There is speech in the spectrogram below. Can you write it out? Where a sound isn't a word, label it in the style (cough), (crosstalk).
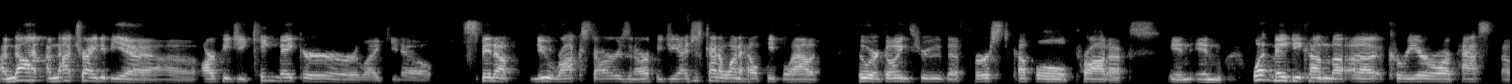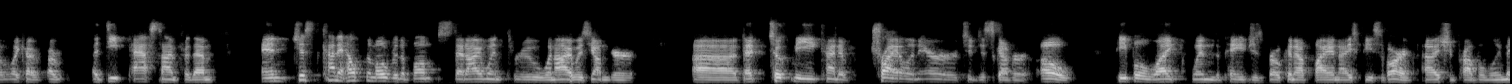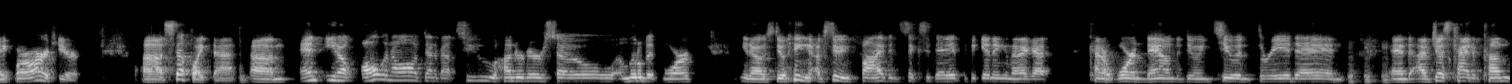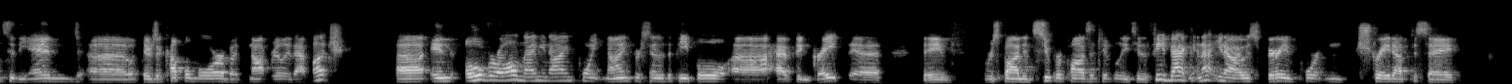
I'm not. I'm not trying to be a, a RPG kingmaker or like you know spin up new rock stars in RPG. I just kind of want to help people out who are going through the first couple products in in what may become a, a career or a past uh, like a, a, a deep pastime for them, and just kind of help them over the bumps that I went through when I was younger uh, that took me kind of trial and error to discover oh people like when the page is broken up by a nice piece of art. I should probably make more art here. Uh, stuff like that. Um, and you know all in all i've done about 200 or so a little bit more. You know i was doing (laughs) i was doing five and six a day at the beginning and then i got kind of worn down to doing two and three a day. And (laughs) and i've just kind of come to the end. Uh, there's a couple more but not really that much. Uh, and overall, 99.9% of the people uh, have been great. Uh, they've responded super positively to the feedback. And, I, you know, I was very important straight up to say,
